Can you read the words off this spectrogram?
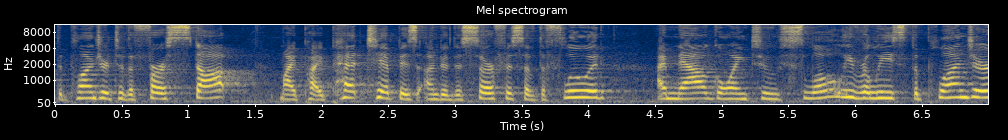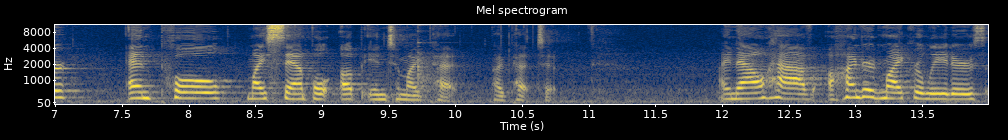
the plunger to the first stop. My pipette tip is under the surface of the fluid. I'm now going to slowly release the plunger and pull my sample up into my pet, pipette tip. I now have 100 microliters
